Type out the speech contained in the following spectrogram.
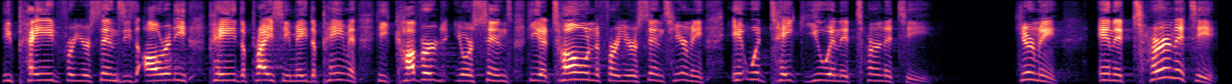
he paid for your sins. He's already paid the price. He made the payment. He covered your sins. He atoned for your sins. Hear me. It would take you an eternity. Hear me an eternity,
